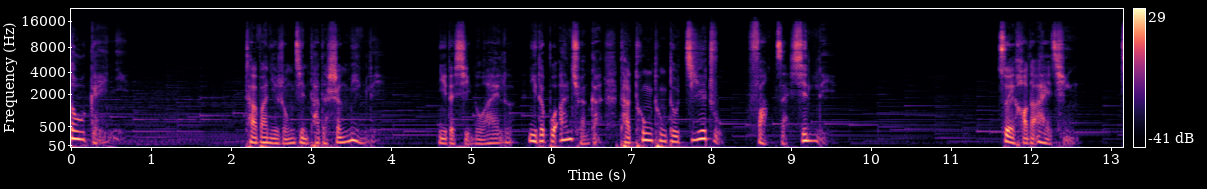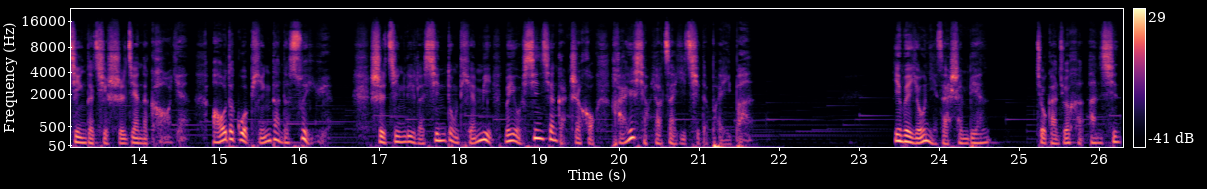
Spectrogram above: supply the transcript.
都给你。他把你融进他的生命里，你的喜怒哀乐，你的不安全感，他通通都接住，放在心里。最好的爱情，经得起时间的考验，熬得过平淡的岁月，是经历了心动甜蜜、没有新鲜感之后，还想要在一起的陪伴。因为有你在身边，就感觉很安心。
